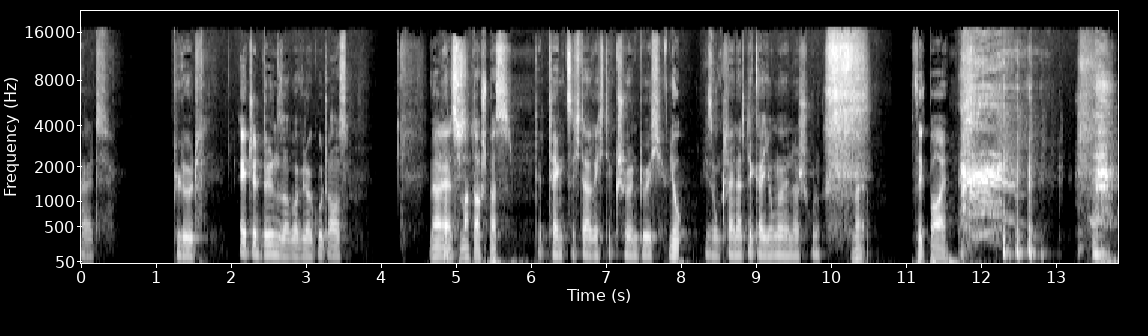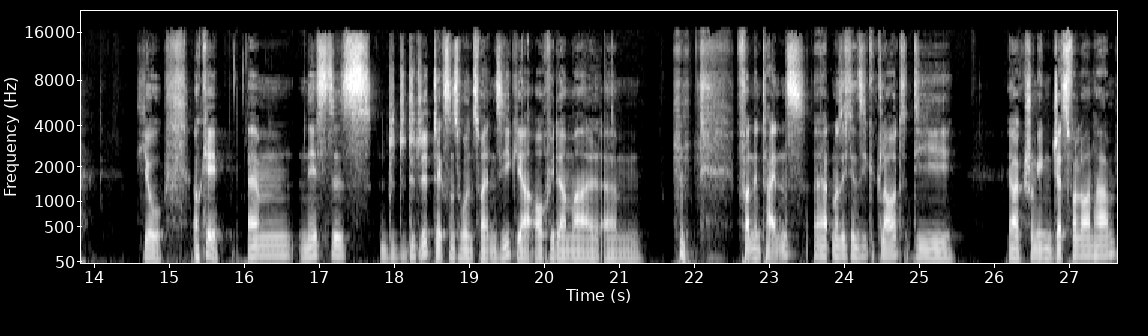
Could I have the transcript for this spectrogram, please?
Halt blöd. AJ Dillon sah aber wieder gut aus. Ja, Hat das macht auch Spaß. Der tankt sich da richtig schön durch. Jo. Wie so ein kleiner dicker Junge in der Schule. Thick Boy. jo, okay. Ähm, nächstes, Texans holen zweiten Sieg, ja, auch wieder mal ähm, von den Titans äh, hat man sich den Sieg geklaut. Die, ja schon gegen Jets verloren haben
